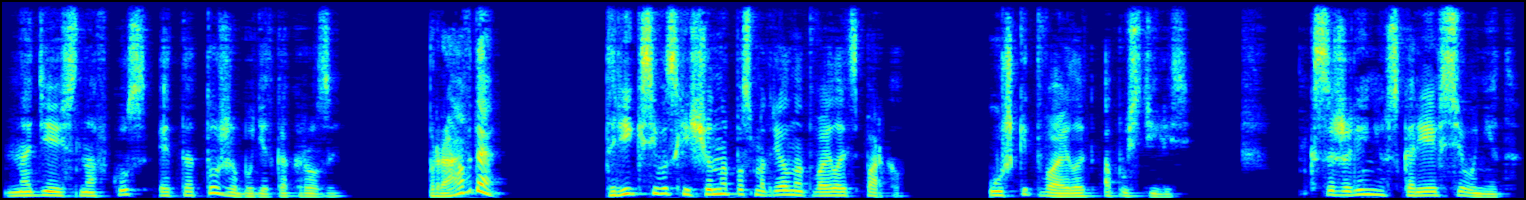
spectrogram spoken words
Надеюсь, на вкус это тоже будет как розы». «Правда?» Трикси восхищенно посмотрела на Твайлайт Спаркл. Ушки Твайлайт опустились. «К сожалению, скорее всего, нет».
